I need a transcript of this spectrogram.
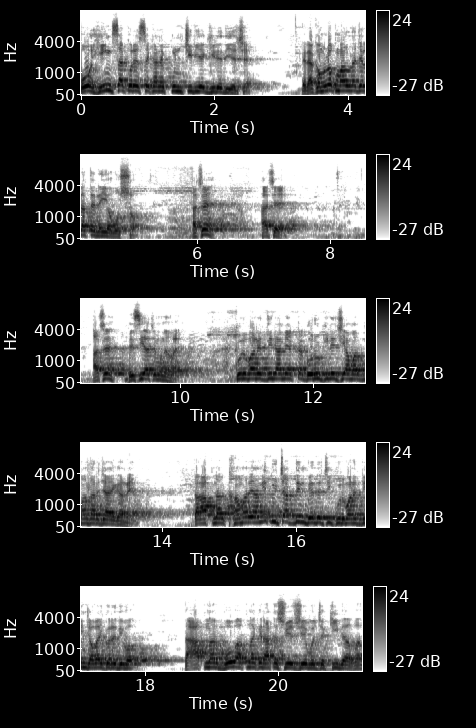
ও হিংসা করে সেখানে কুঞ্চি দিয়ে ঘিরে দিয়েছে। এরকম লোক মালদা জেলাতে নেই অবশ্য। আছে? আছে। আছে? বেশি আছে মনে হয়। কুরবানির দিনে আমি একটা গরু কিনেছি, আমার বাঁধার জায়গা নেই। তা আপনার খামারে আমি দুই চার দিন বেঁধেছি, কুরবানির দিন জবাই করে দিব। তা আপনার বউ আপনাকে রাতে শুয়ে শুয়ে বলছে, কি ব্যাপার?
